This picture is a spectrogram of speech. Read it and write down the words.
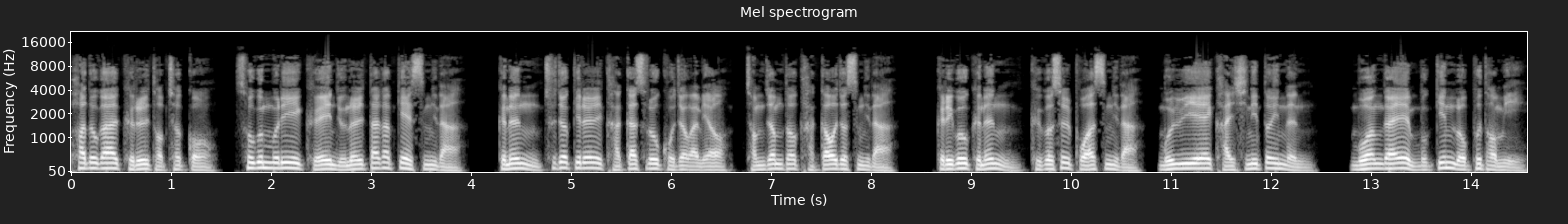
파도가 그를 덮쳤고 소금물이 그의 눈을 따갑게 했습니다. 그는 추적기를 가까스로 고정하며 점점 더 가까워졌습니다. 그리고 그는 그것을 보았습니다. 물 위에 간신히 떠 있는 무언가에 묶인 로프 더미.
